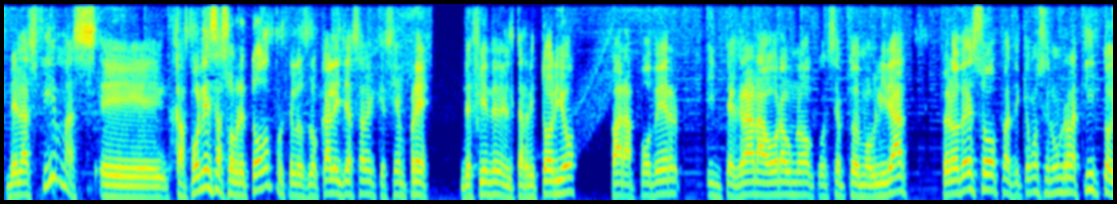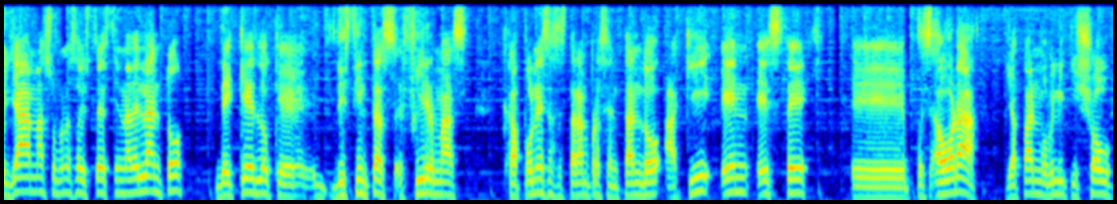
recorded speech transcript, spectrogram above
de las firmas eh, japonesas, sobre todo, porque los locales ya saben que siempre defienden el territorio para poder integrar ahora un nuevo concepto de movilidad. Pero de eso platicamos en un ratito, ya más o menos ahí ustedes tienen adelanto de qué es lo que distintas firmas japonesas estarán presentando aquí en este, eh, pues ahora Japan Mobility Show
